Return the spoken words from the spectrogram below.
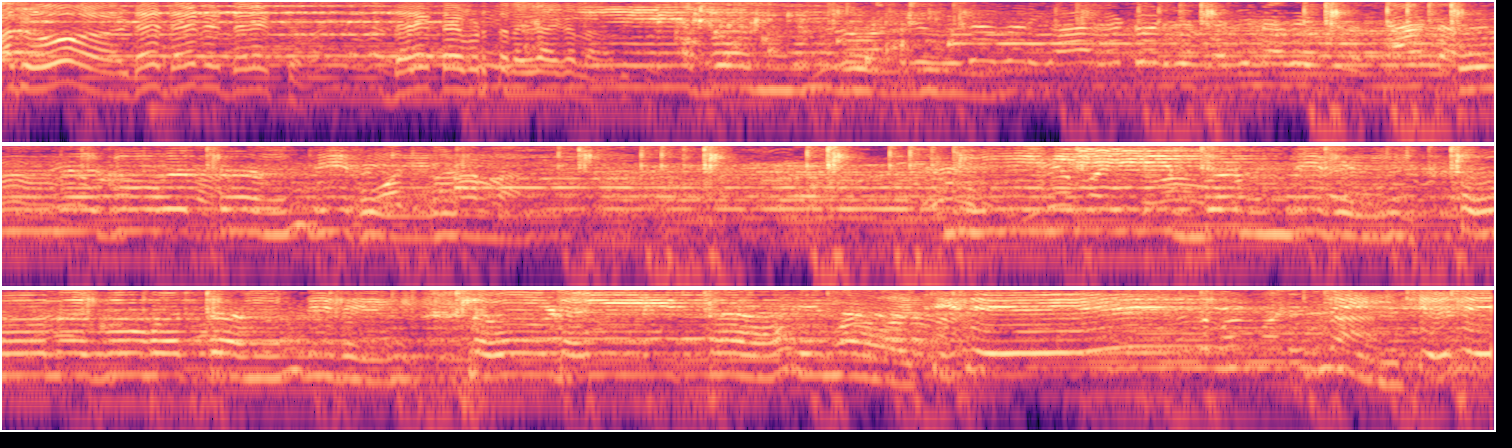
ಅದು ಡೈರೆಕ್ಟ್ ಡೈರೆಕ್ಟ್ ಡೈರೆಕ್ಟ್ ಆಗಿಬಿಡ್ತಲ್ಲ ಇದಾಗಲ್ಲ. ಬಂದಿದೆ ತೋನಗುವ ತಂದಿದೆ ನೋಡಲ್ಲಿ ತಾಯಿ ಮಾಚಿದೆ ನಿಂಚದೆ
